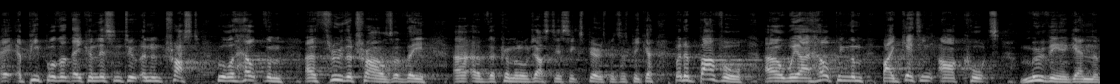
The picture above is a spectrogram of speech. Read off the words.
a, a people that they can listen to and trust who will help them uh, through the trials of the, uh, of the criminal justice experience, Mr. Speaker. But above all, uh, we are helping them by getting our courts moving again. The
